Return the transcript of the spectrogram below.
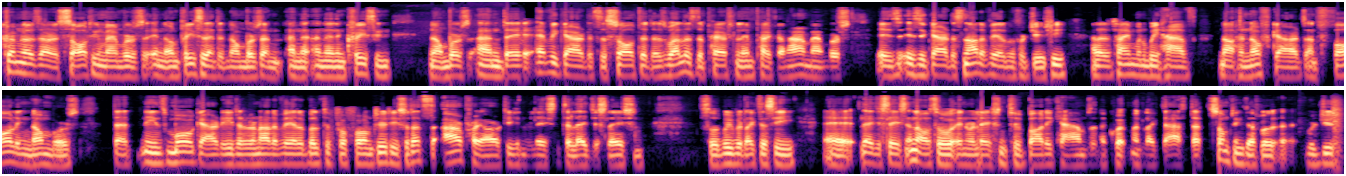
criminals are assaulting members in unprecedented numbers and, and, and in increasing numbers. And uh, every guard that's assaulted, as well as the personal impact on our members, is, is a guard that's not available for duty. And at a time when we have not enough guards and falling numbers, that needs more Gardaí that are not available to perform duty. So that's our priority in relation to legislation. So we would like to see uh, legislation, and also in relation to body cams and equipment like that. That's something that will uh, reduce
